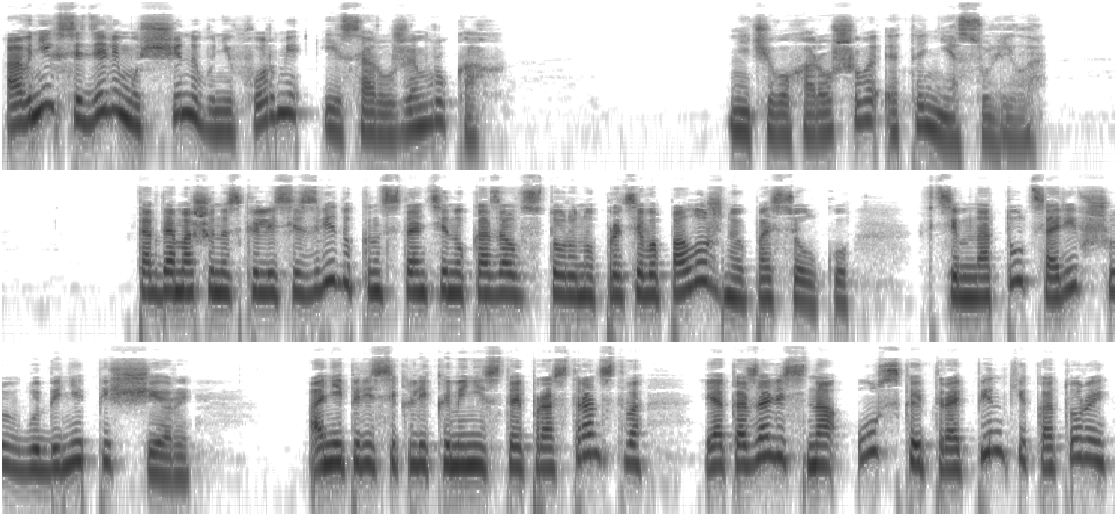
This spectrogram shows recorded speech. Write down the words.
а в них сидели мужчины в униформе и с оружием в руках. Ничего хорошего это не сулило. Когда машины скрылись из виду, Константин указал в сторону противоположную поселку, в темноту, царившую в глубине пещеры. Они пересекли каменистое пространство и оказались на узкой тропинке, которой,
